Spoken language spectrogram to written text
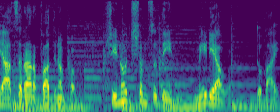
യാസർ അറഫാത്തിനൊപ്പം Shinoj Shamsuddin media one Dubai.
